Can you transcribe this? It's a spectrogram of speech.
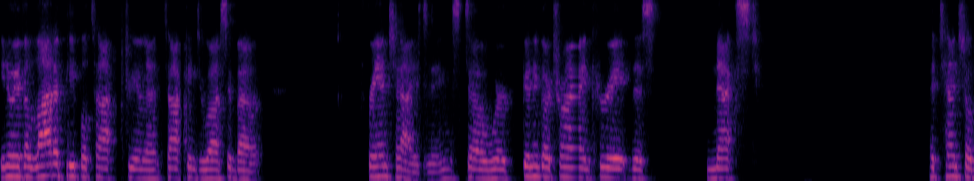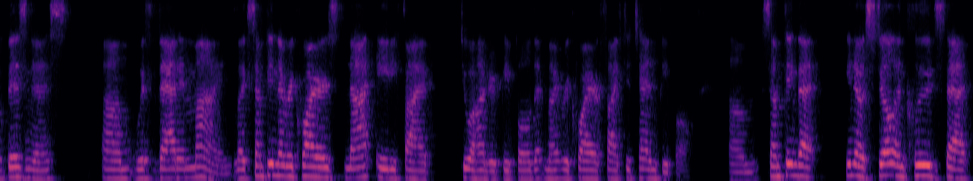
You know, we have a lot of people talking uh, talking to us about franchising. So we're going to go try and create this next potential business um, with that in mind, like something that requires not 85 to 100 people, that might require five to 10 people. Um, something that you know still includes that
